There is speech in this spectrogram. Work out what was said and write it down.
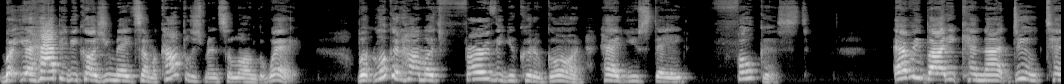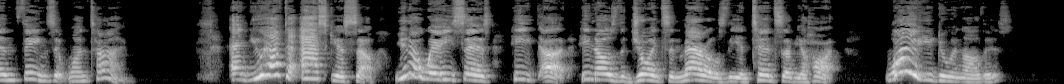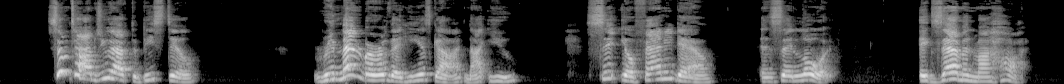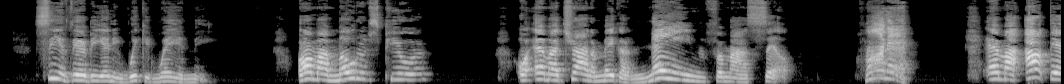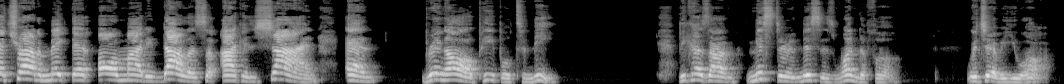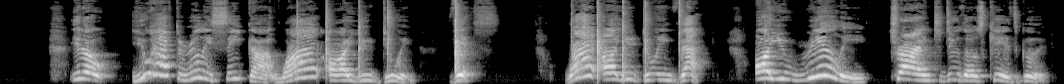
But you're happy because you made some accomplishments along the way. But look at how much further you could have gone had you stayed focused. Everybody cannot do 10 things at one time. And you have to ask yourself, you know where he says he uh, he knows the joints and marrows, the intents of your heart. Why are you doing all this? Sometimes you have to be still Remember that He is God, not you. Sit your fanny down and say, Lord, examine my heart. See if there be any wicked way in me. Are my motives pure? Or am I trying to make a name for myself? Honey, am I out there trying to make that almighty dollar so I can shine and bring all people to me? Because I'm Mr. and Mrs. Wonderful, whichever you are. You know, you have to really seek God. Why are you doing this? Why are you doing that? Are you really trying to do those kids good?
